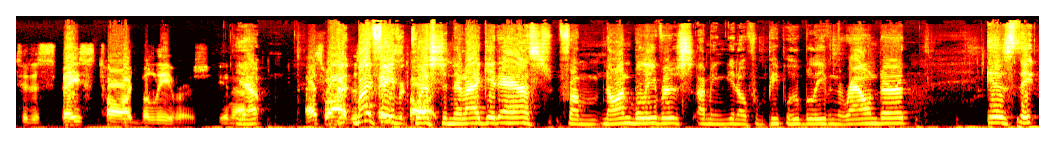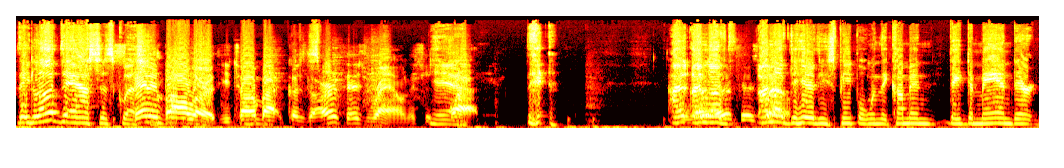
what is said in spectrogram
to the space tard believers. You know. Yep. That's why. My favorite tards- question that I get asked from non-believers, I mean, you know, from people who believe in the round Earth, is they, they love to ask this question. Spinning ball Earth. You talking about because the Earth is round. It's just Yeah. flat. I, I love I love to hear these people when they come in. They demand their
